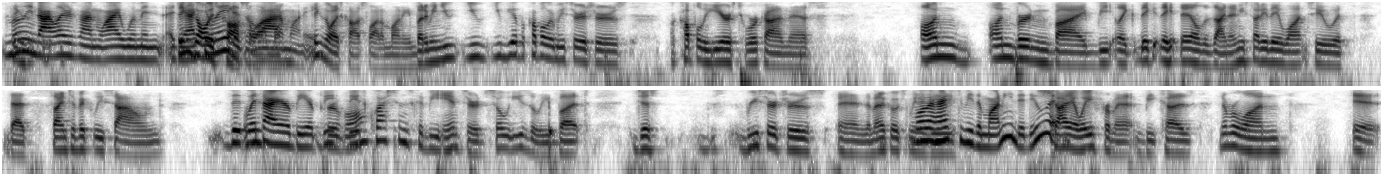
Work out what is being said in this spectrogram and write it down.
million things- dollars on why women ejaculate cost is a lot, lot of mo- money. Things always cost a lot of money, but I mean, you you you give a couple of researchers a couple of years to work on this, un unburdened by be like they, they they'll design any study they want to with that's scientifically sound. Th- With these- IRB the- approval. these questions could be answered so easily, but just researchers and the medical community well, there has to be the money to do it. shy away from it because number one, it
